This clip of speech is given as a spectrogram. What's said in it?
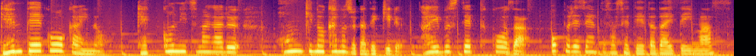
限定公開の結婚につながる本気の彼女ができる5ステップ講座をプレゼントさせていただいています。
